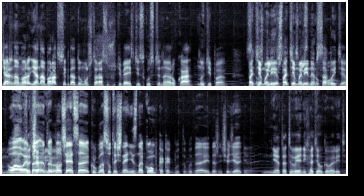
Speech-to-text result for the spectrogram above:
я же наоборот, я наоборот всегда думал, что раз уж у тебя есть искусственная рука, ну типа по тем или по это тем или иным событиям. Вау, это, Зачем это её- получается круглосуточная незнакомка, как будто бы, да? И даже ничего делать не надо. Нет, этого я не хотел говорить.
